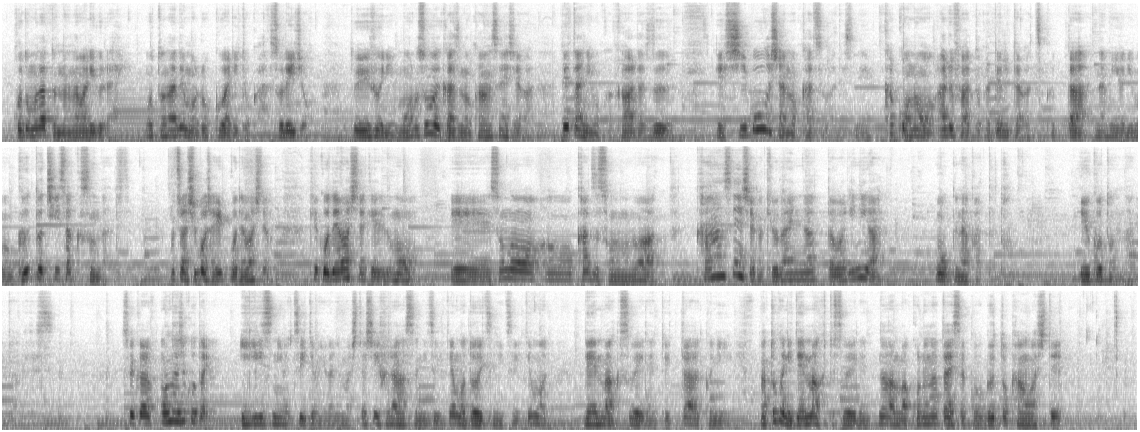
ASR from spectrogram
子供だと7割ぐらい、大人でも6割とか、それ以上というふうに、ものすごい数の感染者が出たにもかかわらず、死亡者の数はですね、過去のアルファとかデルタが作った波よりもぐっと小さく済んだんです。もちろん死亡者結構出ましたよ。結構出ましたけれども、え、その数そのものは感染者が巨大になった割には多くなかったということになったわけです。それから同じことはイギリスについても言われましたし、フランスについてもドイツについてもデンマーク、スウェーデンといった国、まあ、特にデンマークとスウェーデンというのは、まあ、コロナ対策をぐっと緩和して、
